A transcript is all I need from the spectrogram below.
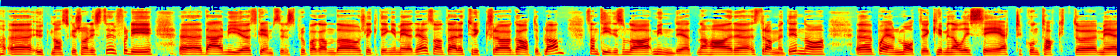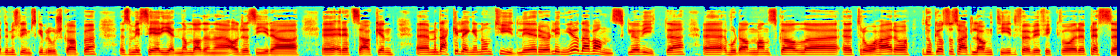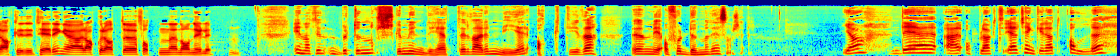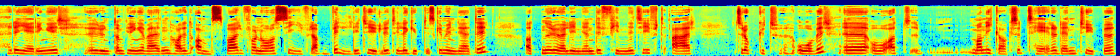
utenlandske journalister. Fordi det er mye skremselspropaganda og slike ting i media, sånn at det er et trykk fra gateplan. Samtidig som da myndighetene har strammet inn og på en måte kriminalisert kontakt med Det muslimske brorskapet, eh, som vi ser gjennom da, denne Al Jazeera-rettssaken. Eh, men det er ikke lenger noen tydelige røde linjer, og det er vanskelig å vite eh, hvordan man skal trå her. Og det tok jo også svært lang tid før vi fikk vår presseakkreditering. Jeg har akkurat fått den nå nylig. Hmm. Innatin, burde norske myndigheter være mer aktive med å fordømme det som skjer? Ja, det er opplagt. Jeg tenker at alle regjeringer rundt omkring i verden har et ansvar for nå å si fra veldig tydelig til egyptiske myndigheter at den røde linjen definitivt er tråkket over, eh, og at man ikke aksepterer den type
